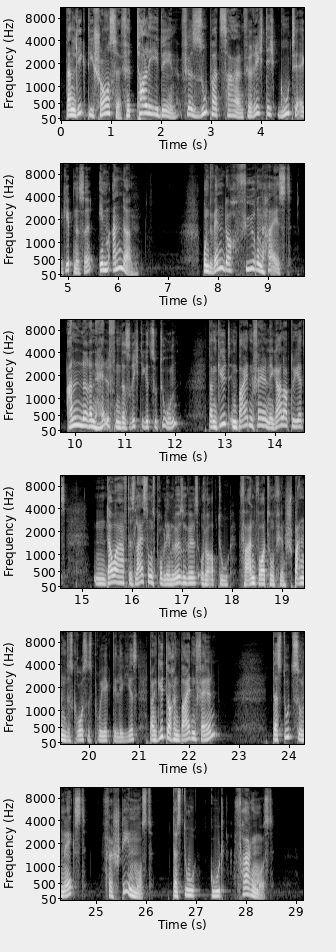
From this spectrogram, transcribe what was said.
dann liegt die Chance für tolle Ideen, für super Zahlen, für richtig gute Ergebnisse im anderen. Und wenn doch führen heißt, anderen helfen, das Richtige zu tun, dann gilt in beiden Fällen, egal ob du jetzt ein dauerhaftes Leistungsproblem lösen willst oder ob du Verantwortung für ein spannendes, großes Projekt delegierst, dann gilt doch in beiden Fällen, dass du zunächst verstehen musst, dass du gut fragen musst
